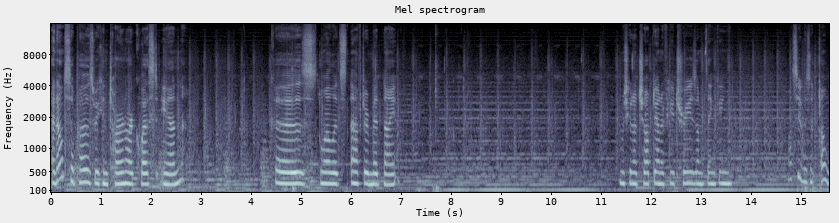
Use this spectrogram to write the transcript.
I don't suppose we can turn our quest in. Because, well, it's after midnight. I'm just gonna chop down a few trees, I'm thinking. Let's see if there's an- oh!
